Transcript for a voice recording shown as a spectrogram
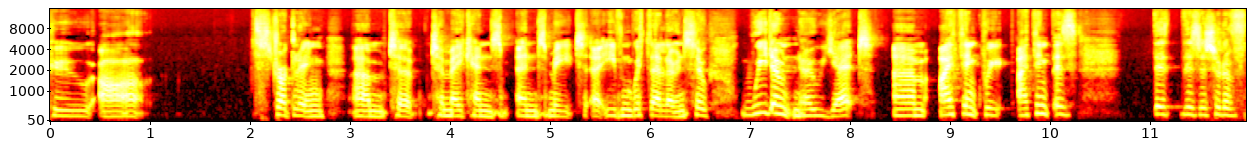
who are struggling um, to to make ends ends meet uh, even with their loans. So we don't know yet. Um, I think we I think there's there's a sort of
